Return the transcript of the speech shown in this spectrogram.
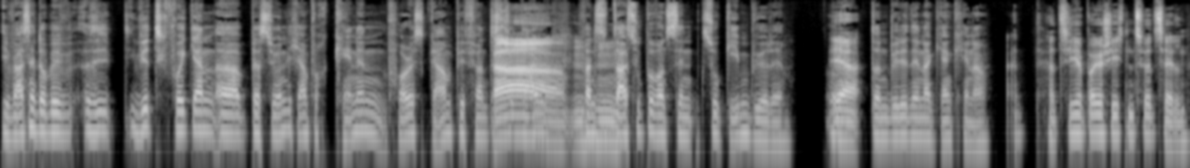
ich weiß nicht, ob ich, also ich, ich würde voll gern äh, persönlich einfach kennen, Forrest Gump. Ich fand das total, mhm. fand es total super, wenn es den so geben würde. Und Ja. Dann würde ich den auch gern kennen. Hat sicher ein paar Geschichten zu erzählen.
